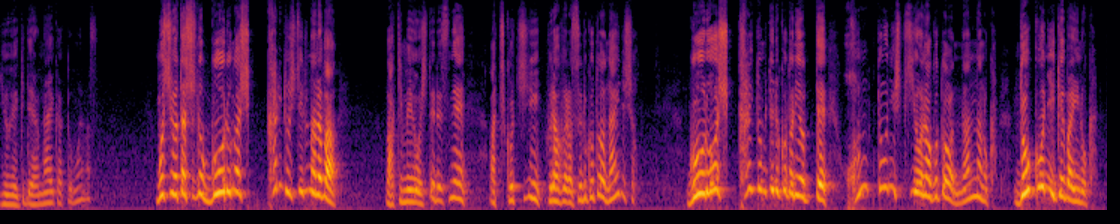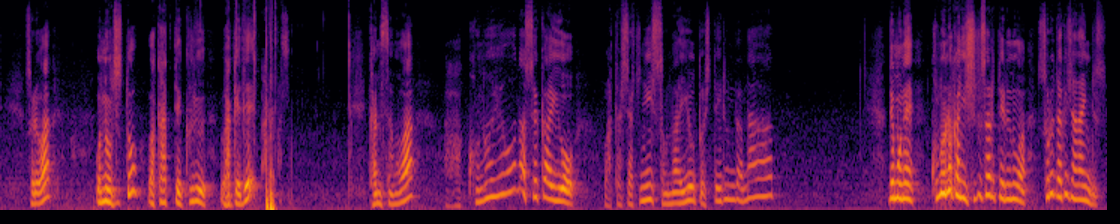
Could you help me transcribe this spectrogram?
有益ではないかと思います。もし私のゴールがしっかりとしているならば脇目をしてですねあちこちにフラフラすることはないでしょう。ゴールをしっかりと見てることによって本当に必要なことは何なのかどこに行けばいいのかそれはおのずと分かってくるわけであります。神様はこのような世界を私たちに備えようとしているんだなでもねこの中に記されているのはそれだけじゃないんです。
